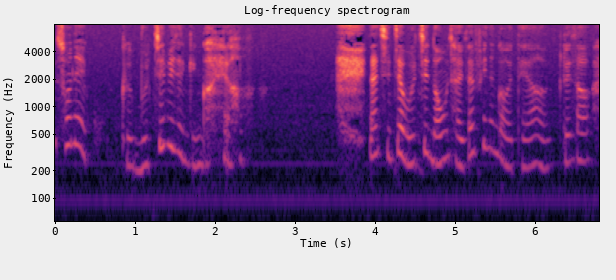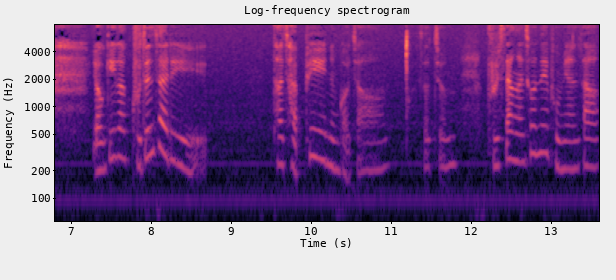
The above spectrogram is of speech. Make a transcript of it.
손에 그 물집이 생긴 거예요. 난 진짜 물집 너무 잘 잡히는 것 같아요. 그래서 여기가 굳은 살이 다 잡히는 거죠. 그래서 좀 불쌍한 손을 보면서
